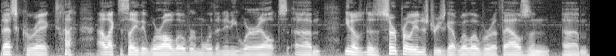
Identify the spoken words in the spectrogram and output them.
That's correct. I like to say that we're all over more than anywhere else. Um, you know, the Servpro industry's got well over a thousand um,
